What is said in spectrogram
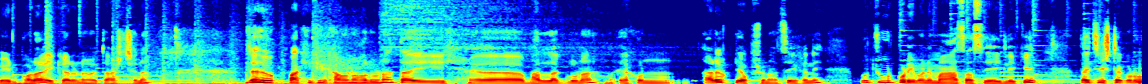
পেট ভরা, এই কারণে হয়তো আসছে না। যাই হোক, পাখিকে খাওয়ানো হলো না, তাই ভালো লাগল না। এখন আরও একটি অপশন আছে এখানে। প্রচুর পরিমাণে মাছ আছে এই লেকে। তাই চেষ্টা করব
